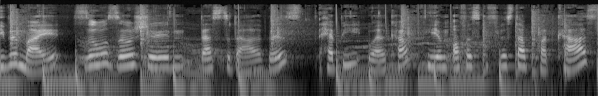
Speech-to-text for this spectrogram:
Liebe Mai, so, so schön, dass du da bist. Happy Welcome hier im Office Geflüster Podcast.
